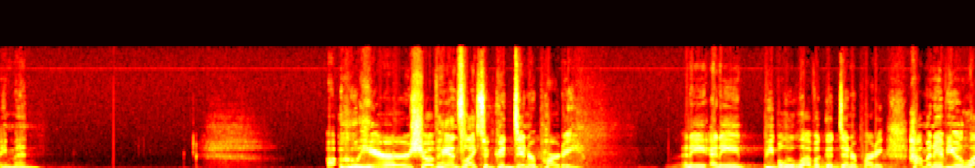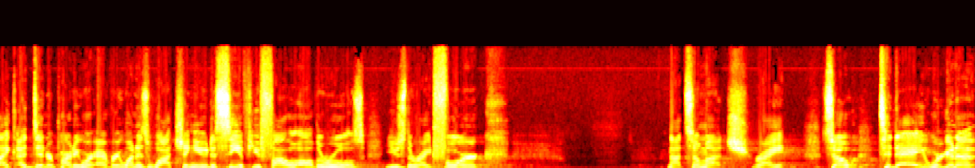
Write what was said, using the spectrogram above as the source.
Amen. Uh, who here, show of hands, likes a good dinner party? Any, any people who love a good dinner party? How many of you like a dinner party where everyone is watching you to see if you follow all the rules? Use the right fork, not so much, right? So today we're going to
